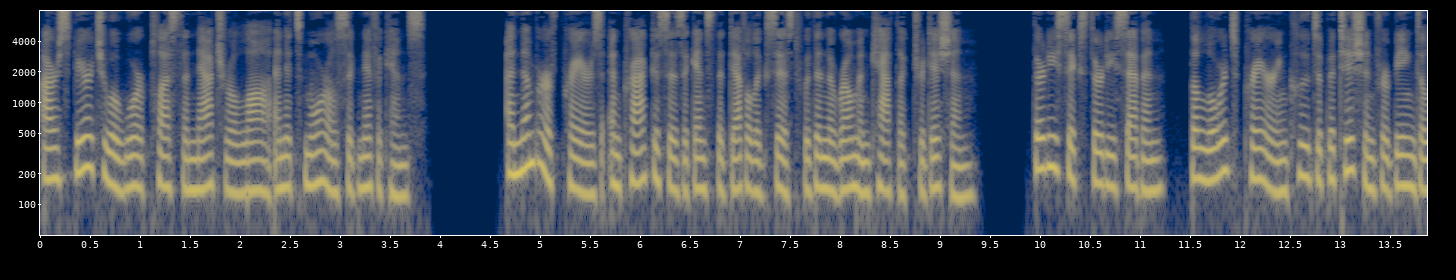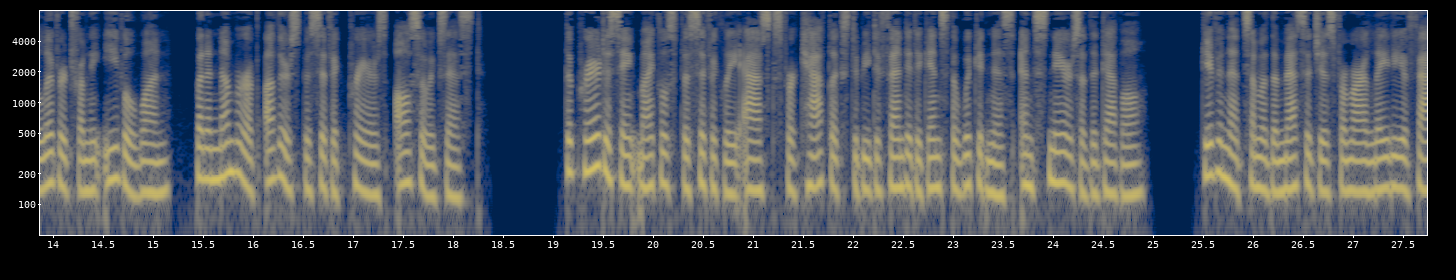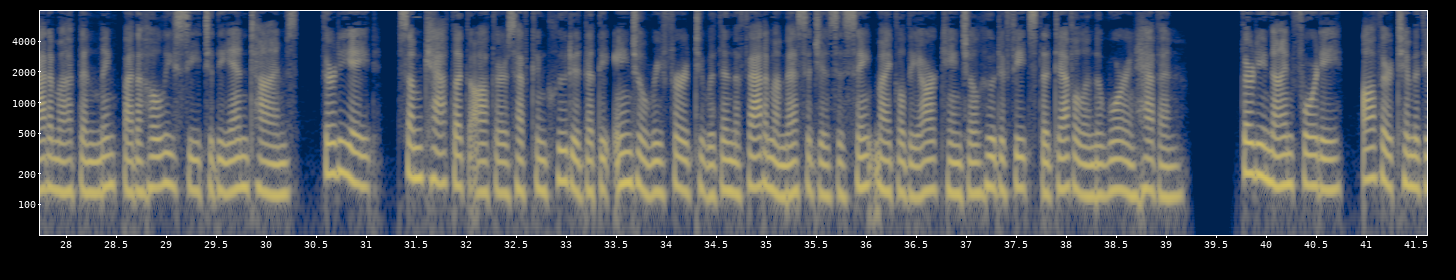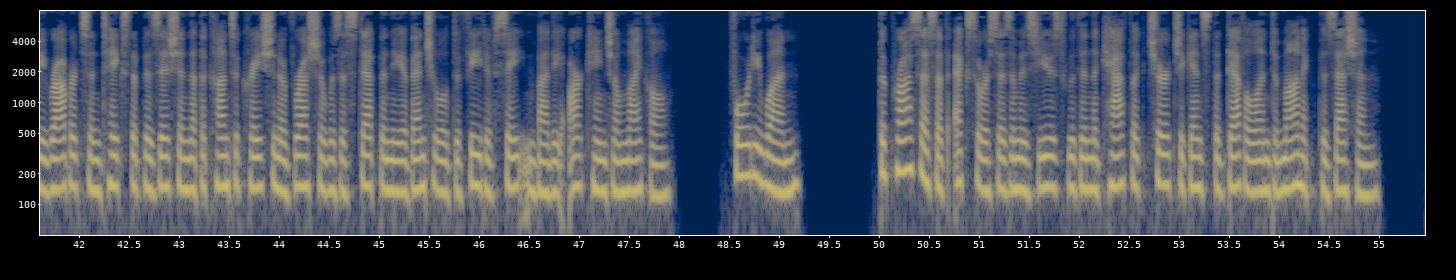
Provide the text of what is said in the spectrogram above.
Our spiritual war plus the natural law and its moral significance. A number of prayers and practices against the devil exist within the Roman Catholic tradition. 3637 The Lord's Prayer includes a petition for being delivered from the evil one, but a number of other specific prayers also exist. The prayer to St. Michael specifically asks for Catholics to be defended against the wickedness and snares of the devil. Given that some of the messages from Our Lady of Fatima have been linked by the Holy See to the end times, 38, some Catholic authors have concluded that the angel referred to within the Fatima messages is St. Michael the Archangel who defeats the devil in the war in heaven. 3940, author Timothy Robertson takes the position that the consecration of Russia was a step in the eventual defeat of Satan by the Archangel Michael. 41. The process of exorcism is used within the Catholic Church against the devil and demonic possession.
